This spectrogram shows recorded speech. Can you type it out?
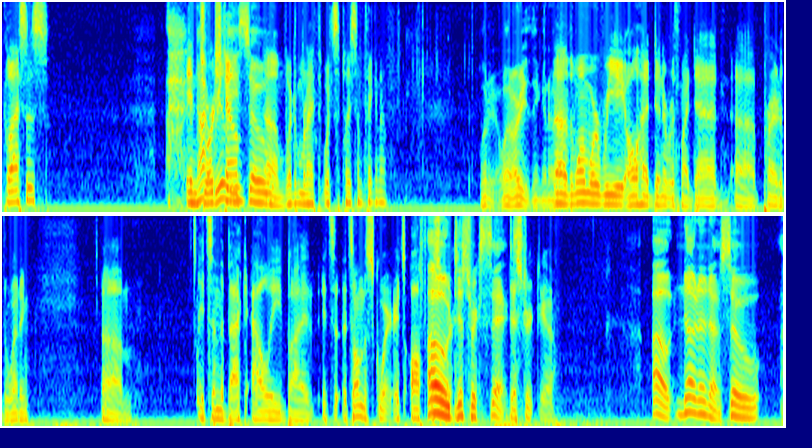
glasses in Not really, Georgetown? so- um, what I? What's the place I'm thinking of? what are, what are you thinking of? Uh, the one where we all had dinner with my dad uh, prior to the wedding. Um, it's in the back alley by it's it's on the square. It's off the oh, square. District Six. district. Yeah. Oh no no no! So,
